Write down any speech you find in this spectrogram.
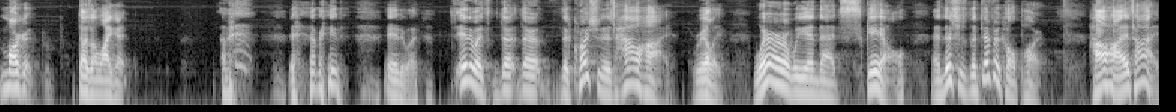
market doesn't like it. I mean, I mean, anyway, anyways, the the the question is how high, really? Where are we in that scale? And this is the difficult part. How high is high?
